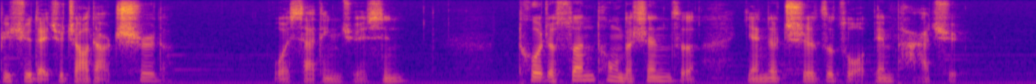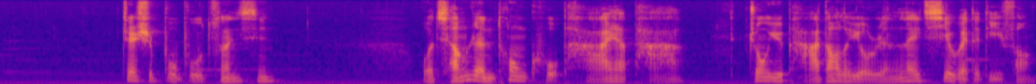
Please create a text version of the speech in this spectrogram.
必须得去找点吃的。我下定决心。拖着酸痛的身子，沿着池子左边爬去。真是步步钻心。我强忍痛苦爬呀爬，终于爬到了有人类气味的地方。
